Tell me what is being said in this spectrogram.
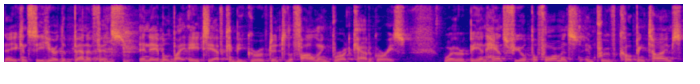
Now, you can see here the benefits enabled by ATF can be grouped into the following broad categories whether it be enhanced fuel performance, improved coping times,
